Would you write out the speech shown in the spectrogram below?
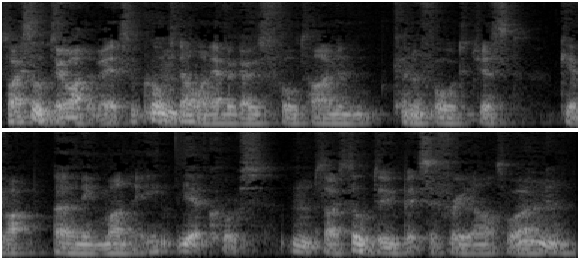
So I still do other bits. Of course, Mm. no one ever goes full time and can Mm. afford to just give up earning money. Yeah, of course. Mm. So I still do bits of freelance work Mm. and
